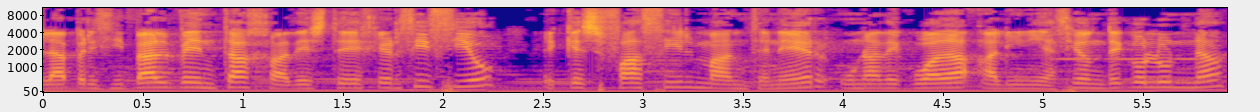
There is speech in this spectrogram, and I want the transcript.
La principal ventaja de este ejercicio es que es fácil mantener una adecuada alineación de columna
